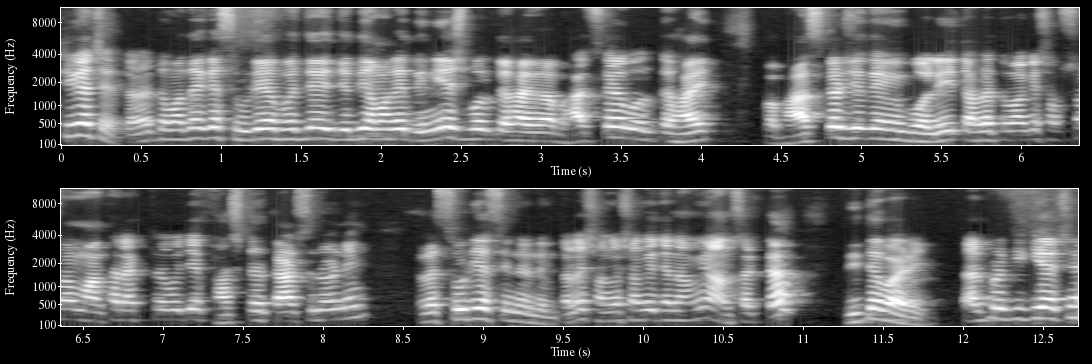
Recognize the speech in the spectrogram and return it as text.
ঠিক আছে? তাহলে তোমাদেরকে সূর্য বলতে যদি আমাকে দিনেশ বলতে হয় বা ভাস্কর বলতে হয় বা ভাস্কর যদি আমি বলি, তাহলে তোমাকে সবসময় মাথায় রাখতে হবে যে ভাস্কর কার সিনোনিম তাহলে সূর্য সিনোনিম তাহলে সঙ্গে সঙ্গে যেন আমি আনসারটা দিতে পারি। তারপরে কি কি আছে?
